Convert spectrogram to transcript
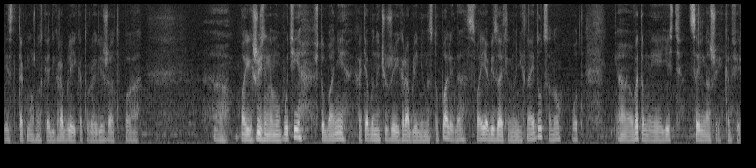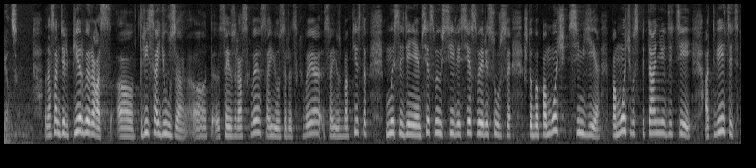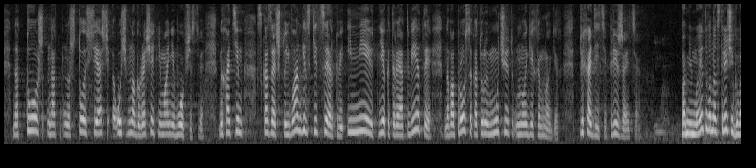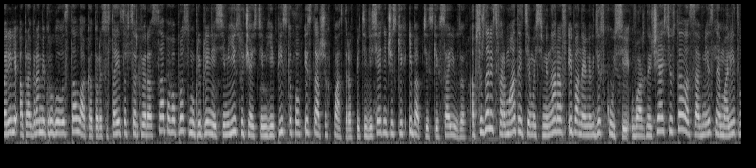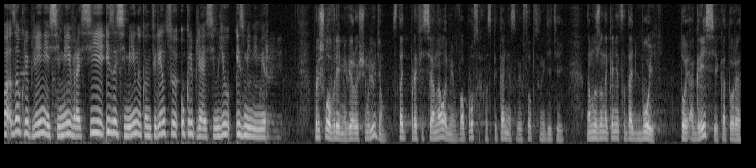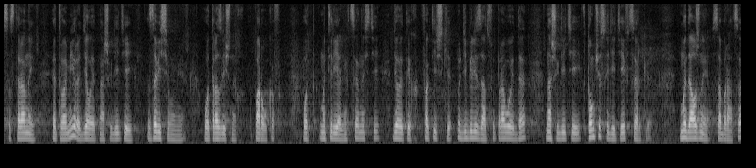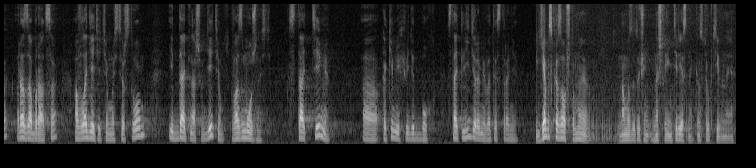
если так можно сказать, граблей, которые лежат по, э, по их жизненному пути, чтобы они хотя бы на чужие грабли не наступали. Да? Свои обязательно у них найдутся, но вот э, в этом и есть цель нашей конференции. На самом деле первый раз э, три союза, э, Союз РАСХВ, Союз РЦХВ, Союз Баптистов, мы соединяем все свои усилия, все свои ресурсы, чтобы помочь семье, помочь воспитанию детей, ответить на то, на, на что сейчас очень много обращает внимание в обществе. Мы хотим сказать, что евангельские церкви имеют некоторые ответы на вопросы, которые мучают многих и многих. Приходите, приезжайте. Помимо этого, на встрече говорили о программе круглого стола, которая состоится в церкви Росса по вопросам укрепления семьи с участием епископов и старших пасторов пятидесятнических и баптистских союзов. Обсуждались форматы, темы семинаров и панельных дискуссий. Важной частью стала совместная молитва за укрепление семей в России и за семейную конференцию «Укрепляя семью. Измени мир». Пришло время верующим людям стать профессионалами в вопросах воспитания своих собственных детей. Нам нужно наконец-то дать бой той агрессии, которая со стороны этого мира делает наших детей зависимыми от различных пороков, от материальных ценностей, делает их фактически, ну, дебилизацию проводит, да, наших детей, в том числе детей в церкви. Мы должны собраться, разобраться, овладеть этим мастерством и дать нашим детям возможность стать теми, а, какими их видит Бог, стать лидерами в этой стране. Я бы сказал, что мы, на мой взгляд, очень нашли интересные, конструктивные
